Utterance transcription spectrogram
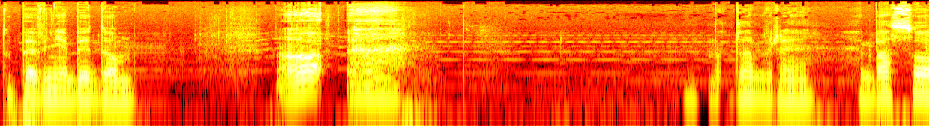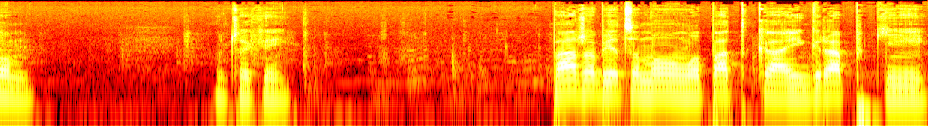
Tu pewnie bydą. O! No dobre, chyba są. No czekaj. Patrz obieco małą łopatka i grabki.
